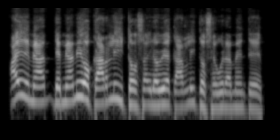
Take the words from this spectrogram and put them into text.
Ahí de mi, amigo Carlitos, ahí lo vi a Carlitos, seguramente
